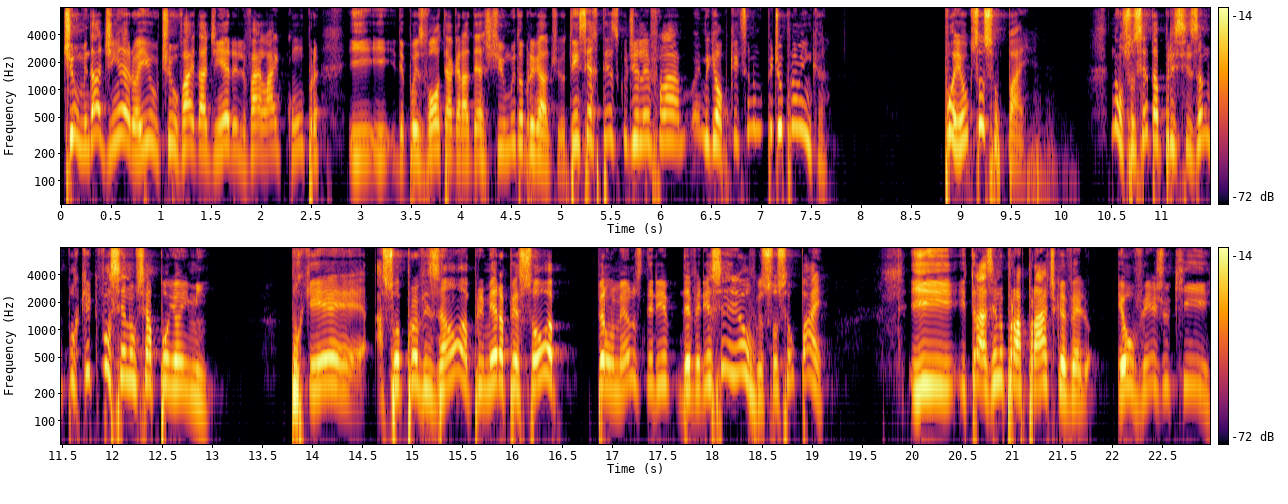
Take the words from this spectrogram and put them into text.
Tio, me dá dinheiro aí, o tio vai dar dinheiro, ele vai lá e compra e, e depois volta e agradece, tio. Muito obrigado, tio. Eu tenho certeza que o Dirley vai falar: Miguel, por que você não pediu para mim, cara? Pô, eu que sou seu pai. Não, se você está precisando, por que, que você não se apoiou em mim? Porque a sua provisão, a primeira pessoa, pelo menos, deveria, ser eu, eu sou seu pai. E, e trazendo para a prática, velho, eu vejo que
